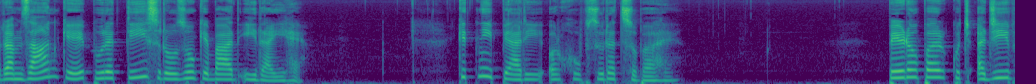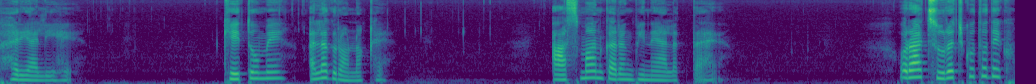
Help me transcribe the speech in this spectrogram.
रमज़ान के पूरे तीस रोज़ों के बाद ईद आई है। कितनी प्यारी और खूबसूरत सुबह है। पेड़ों पर कुछ अजीब हरियाली है। खेतों में अलग रौनक है। आसमान का रंग भी नया लगता है। और आज सूरज को तो देखो,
